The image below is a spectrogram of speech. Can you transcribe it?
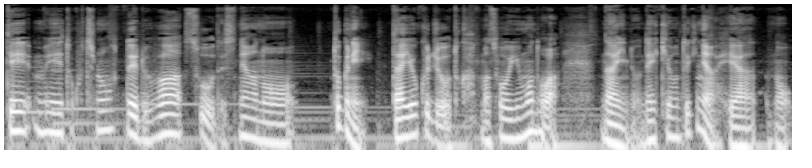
で、えっ、ー、と、こちらのホテルは、そうですね、あの、特に大浴場とか、まあ、そういうものはないので、基本的には部屋の、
